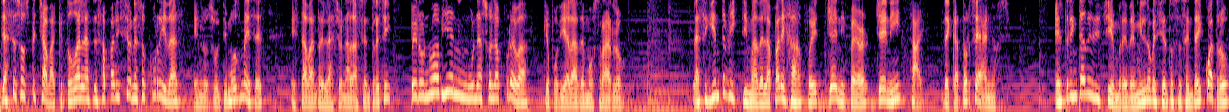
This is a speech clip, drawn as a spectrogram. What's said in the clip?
ya se sospechaba que todas las desapariciones ocurridas en los últimos meses estaban relacionadas entre sí, pero no había ninguna sola prueba que pudiera demostrarlo. La siguiente víctima de la pareja fue Jennifer Jenny Tye, de 14 años. El 30 de diciembre de 1964,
